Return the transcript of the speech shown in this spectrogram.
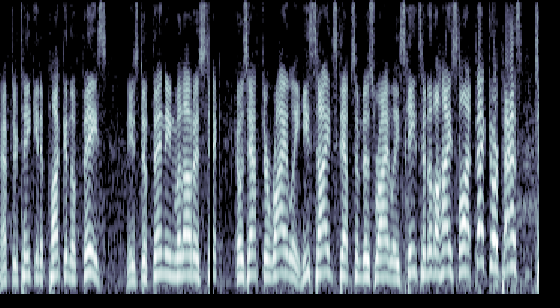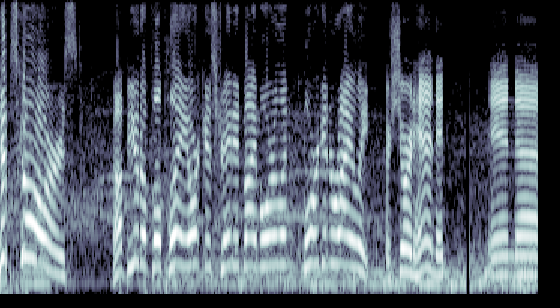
after taking a puck in the face. He's defending without a stick. Goes after Rielly. He sidesteps him, does Rielly. Skates into the high slot. Backdoor pass. Tip scores. A beautiful play orchestrated by Morland, Morgan Rielly. They're short-handed, and uh,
